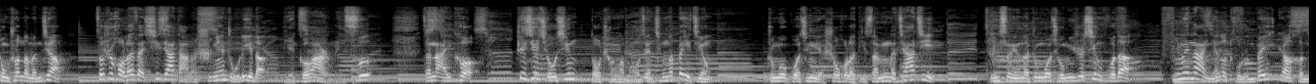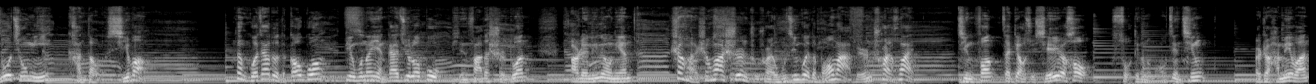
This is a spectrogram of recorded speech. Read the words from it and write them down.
洞穿的门将则是后来在西甲打了十年主力的迭戈·阿尔维斯。在那一刻，这些球星都成了毛剑卿的背景。中国国青也收获了第三名的佳绩。零四年的中国球迷是幸福的，因为那一年的土伦杯让很多球迷看到了希望。但国家队的高光并不能掩盖俱乐部频发的事端。二零零六年，上海申花时任主帅吴金贵的宝马被人踹坏。警方在调取鞋印后锁定了毛剑卿，而这还没完。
